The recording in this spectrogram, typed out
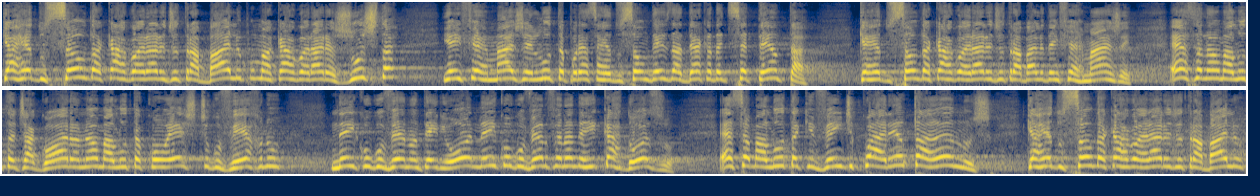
que é a redução da carga horária de trabalho para uma carga horária justa, e a enfermagem luta por essa redução desde a década de 70, que é a redução da carga horária de trabalho da enfermagem. Essa não é uma luta de agora, não é uma luta com este governo, nem com o governo anterior, nem com o governo Fernando Henrique Cardoso. Essa é uma luta que vem de 40 anos, que a redução da carga horária de trabalho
